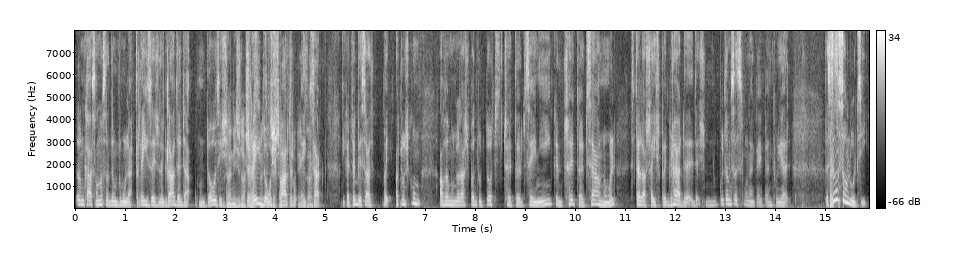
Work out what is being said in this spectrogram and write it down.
în casă nu să dăm drumul la 30 de grade, dar un 23, nici la 16, 24, exact. exact. Adică trebuie să... Păi atunci cum avem un oraș pentru toți cetățenii când cetățeanul stă la 16 grade? Deci nu putem să spunem că e pentru el. Deci Hai sunt să- soluții.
